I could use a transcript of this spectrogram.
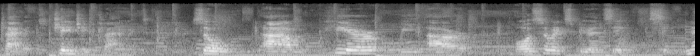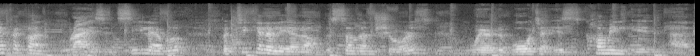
climate, changing climate. So um, here we are also experiencing significant rise in sea level, particularly along the southern shores, where the water is coming in and,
